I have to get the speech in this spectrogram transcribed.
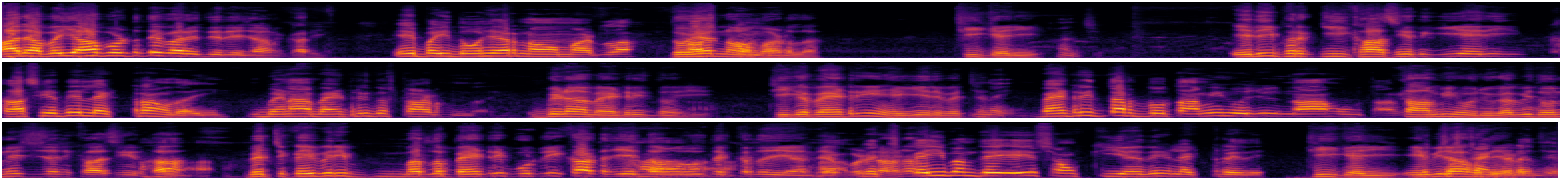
ਆ ਜਾ ਬਾਈ ਆਹ ਬੁਲਟ ਦੇ ਬਾਰੇ ਦੇ ਦੇ ਜਾਣਕਾਰੀ। ਇਹ ਬਾਈ 2009 ਮਾਡਲ ਆ 2009 Custom। ਮਾਡਲ ਠੀਕ ਹੈ ਜੀ। ਹਾਂਜੀ। ਇਹਦੀ ਫਿਰ ਕੀ ਖਾਸੀਅਤ ਕੀ ਹੈ ਇਹਦੀ ਖਾਸੀਅਤ ਇਹ ਇਲੈਕਟਰ ਆਉਂਦਾ ਜੀ ਬਿਨਾ ਬੈਟਰੀ ਤੋਂ ਸਟਾਰਟ ਹੁੰਦਾ ਜੀ। ਬਿਨਾ ਬੈਟਰੀ ਤੋਂ ਜੀ। ਠੀਕ ਹੈ ਬੈਟਰੀ ਨਹੀਂ ਹੈਗੀ ਇਹਦੇ ਵਿੱਚ। ਨਹੀਂ ਬੈਟਰੀ ਧਰ ਦੋ ਤਾਂ ਵੀ ਹੋ ਜੂ ਨਾ ਹੋ ਤਾਂ ਵੀ। ਤਾਂ ਵੀ ਹੋ ਜਾਊਗਾ ਵੀ ਦੋਨੇ ਚੀਜ਼ਾਂ ਦੀ ਖਾਸੀਅਤ ਆ। ਵਿੱਚ ਕਈ ਵਾਰੀ ਮਤਲਬ ਬੈਟਰੀ ਬੂਟਰੀ ਘਟ ਜੇ ਤਾਂ ਉਦੋਂ ਦਿੱਕਤ ਹੋ ਜਾਂਦੇ ਆ ਹਾਂ, ਬੁਲਟ ਵਿੱਚ ਕਈ ਬੰਦੇ ਇਹ ਸ਼ੌਂਕੀ ਆ ਇਹਦੇ ਇਲੈਕਟਰ ਇਹਦੇ। ਠੀਕ ਹੈ ਜੀ ਇਹ ਵੀ ਰੱਖਦੇ ਆ। ਵਿੱਚ।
